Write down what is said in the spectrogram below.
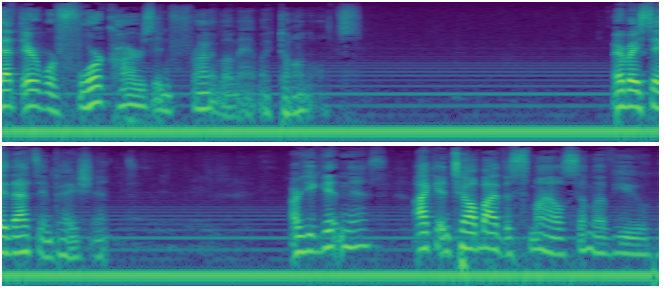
that there were four cars in front of them at McDonald's. Everybody say that's impatient. Are you getting this? I can tell by the smile some of you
